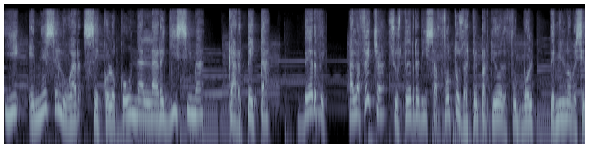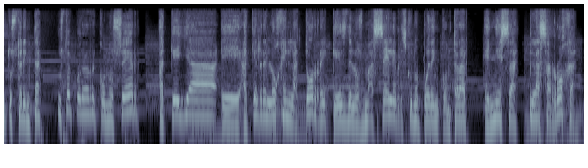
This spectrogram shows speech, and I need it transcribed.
y en ese lugar se colocó una larguísima carpeta verde. A la fecha, si usted revisa fotos de aquel partido de fútbol de 1930, usted podrá reconocer aquella, eh, aquel reloj en la torre que es de los más célebres que uno puede encontrar en esa Plaza Roja.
